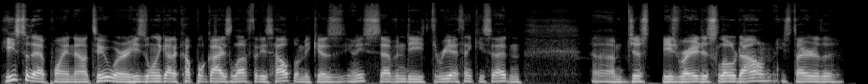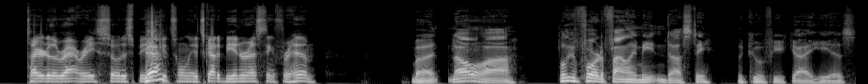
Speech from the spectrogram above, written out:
He's to that point now too, where he's only got a couple guys left that he's helping because you know he's seventy three, I think he said, and um, just he's ready to slow down. He's tired of the tired of the rat race, so to speak. Yeah. It's only it's got to be interesting for him. But no, uh, looking forward to finally meeting Dusty, the goofy guy he is.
